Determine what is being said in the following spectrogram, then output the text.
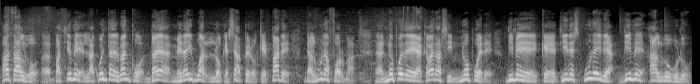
Haz algo, eh, la cuenta del banco, me da igual lo que sea, pero que pare de alguna forma. Eh, no puede acabar así, no puede. Dime que tienes una idea, dime algo, gurú.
